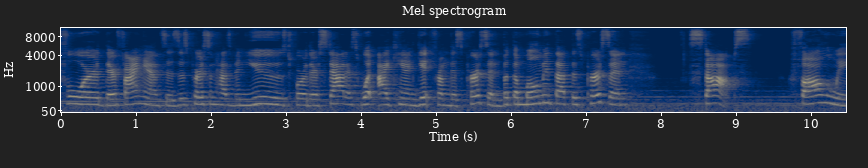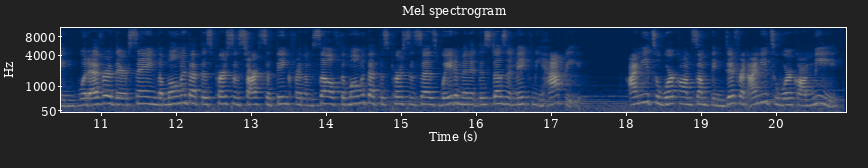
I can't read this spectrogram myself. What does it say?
for their finances. This person has been used for their status, what I can get from this person. But the moment that this person stops following whatever they're saying, the moment that this person starts to think for themselves, the moment that this person says, wait a minute, this doesn't make me happy. I need to work on something different. I need to work on me.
